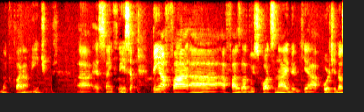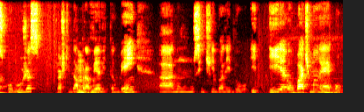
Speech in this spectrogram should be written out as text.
muito claramente uh, essa influência. Tem a, fa a, a, fase lá do Scott Snyder, que é a Corte das Corujas, que eu acho que dá uhum. para ver ali também, uh, num, num, sentido ali do. E, e é o Batman Ego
